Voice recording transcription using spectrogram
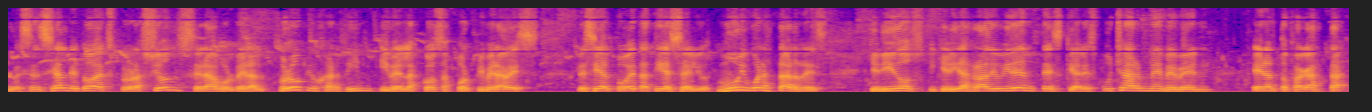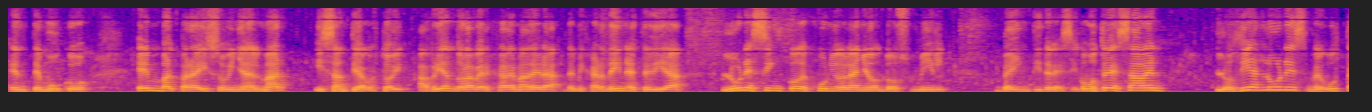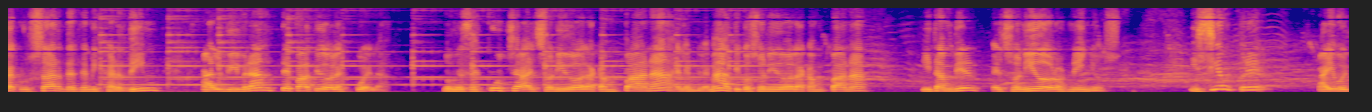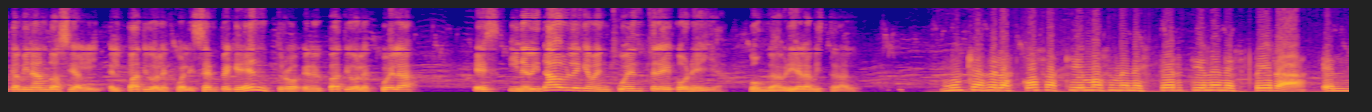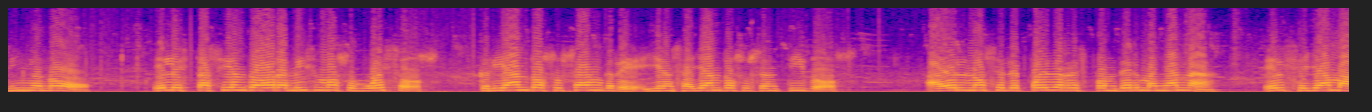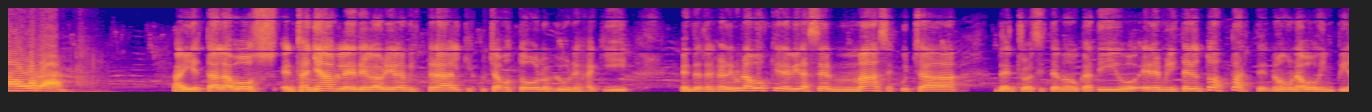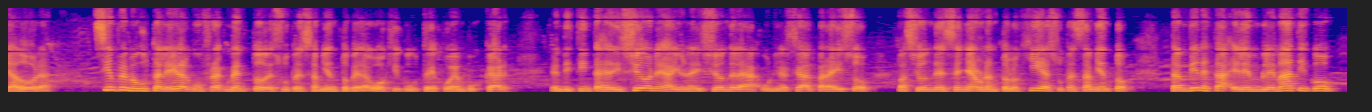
Lo esencial de toda exploración será volver al propio jardín y ver las cosas por primera vez, decía el poeta T.S. Eliot. Muy buenas tardes, queridos y queridas radiovidentes que al escucharme me ven en Antofagasta, en Temuco, en Valparaíso, Viña del Mar y Santiago. Estoy abriendo la verja de madera de mi jardín este día, lunes 5 de junio del año 2023. Y como ustedes saben, los días lunes me gusta cruzar desde mi jardín al vibrante patio de la escuela, donde se escucha el sonido de la campana, el emblemático sonido de la campana, y también el sonido de los niños. Y siempre ahí voy caminando hacia el, el patio de la escuela, y siempre que entro en el patio de la escuela, es inevitable que me encuentre con ella, con Gabriela Mistral. Muchas de las cosas que hemos menester tienen espera, el niño no. Él está haciendo ahora mismo sus huesos, criando su sangre y ensayando sus sentidos. A él no se le puede responder mañana, él se llama ahora. Ahí está la voz entrañable de Gabriela Mistral que escuchamos todos los lunes aquí en Desde el Jardín, una voz que debiera ser más escuchada dentro del sistema educativo, en el ministerio, en todas partes, ¿no? Una voz inspiradora. Siempre me gusta leer algún fragmento de su pensamiento pedagógico, ustedes pueden buscar en distintas ediciones, hay una edición de la Universidad del Paraíso, Pasión de Enseñar, una antología de su pensamiento. También está el emblemático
